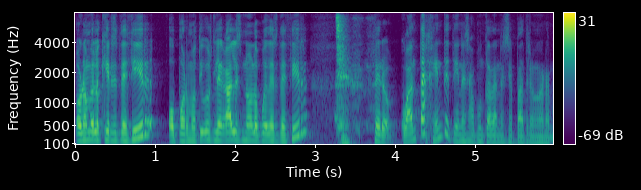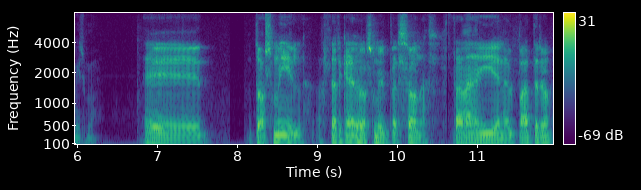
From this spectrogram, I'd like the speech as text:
o no me lo quieres decir o por motivos legales no lo puedes decir, pero ¿cuánta gente tienes apuntada en ese Patreon ahora mismo? Eh, 2.000, cerca de 2.000 personas están Madre ahí en el Patreon.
